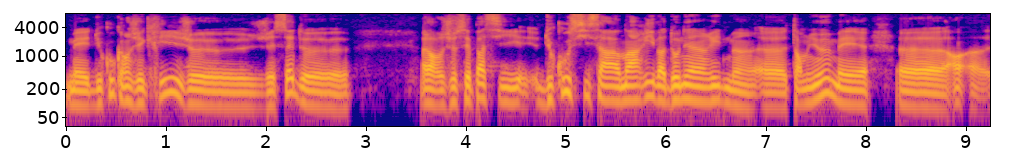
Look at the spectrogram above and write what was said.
Mais du coup, quand j'écris, je j'essaie de alors je sais pas si, du coup, si ça en arrive à donner un rythme, euh, tant mieux. Mais euh, euh,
